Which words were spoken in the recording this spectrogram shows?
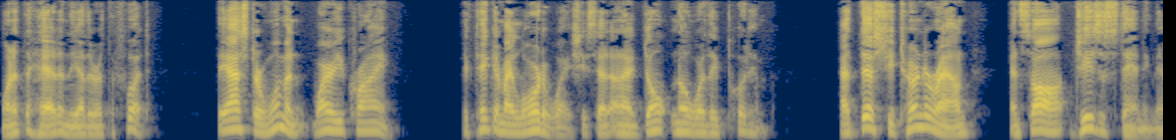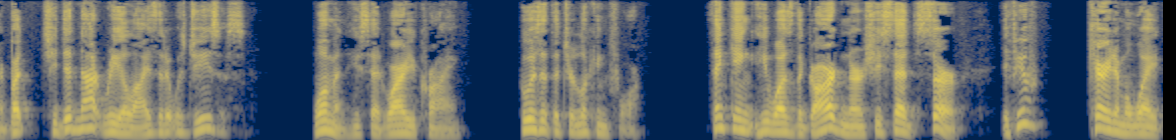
one at the head and the other at the foot. They asked her, Woman, why are you crying? They've taken my Lord away, she said, and I don't know where they put him. At this, she turned around and saw Jesus standing there, but she did not realize that it was Jesus. Woman, he said, why are you crying? Who is it that you're looking for? Thinking he was the gardener, she said, Sir, if you've carried him away,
